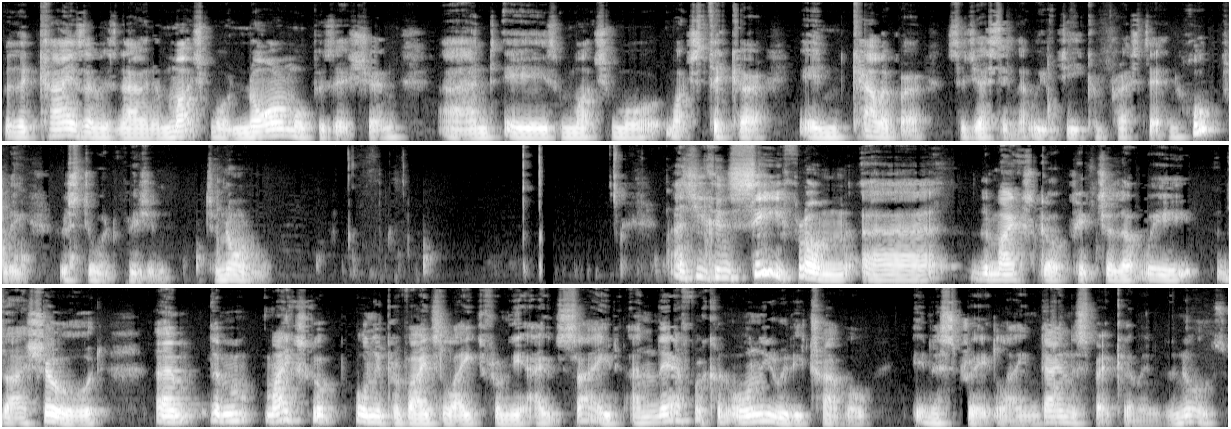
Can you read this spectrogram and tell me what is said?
But the chiasm is now in a much more normal position and is much more, much thicker in caliber, suggesting that we've decompressed it and hopefully restored vision to normal. As you can see from uh, the microscope picture that we that I showed, um, the microscope only provides light from the outside and therefore can only really travel in a straight line down the speculum into the nose.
